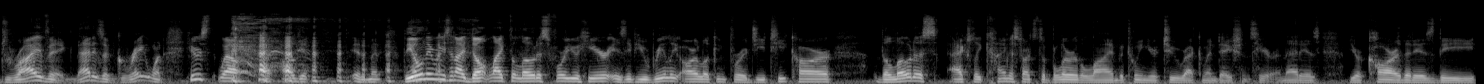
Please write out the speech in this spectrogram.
driving. That is a great one. Here's well, I- I'll get in a minute. The only reason I don't like the Lotus for you here is if you really are looking for a GT car. The Lotus actually kind of starts to blur the line between your two recommendations here, and that is your car that is the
